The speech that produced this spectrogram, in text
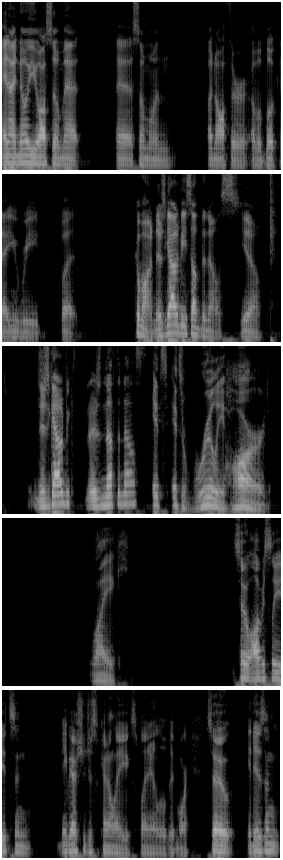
And I know you also met uh, someone, an author of a book that you read, but come on, there's got to be something else, you know. There's got to be. There's nothing else. it's it's really hard. Like, so obviously it's in. Maybe I should just kind of like explain it a little bit more. So it isn't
